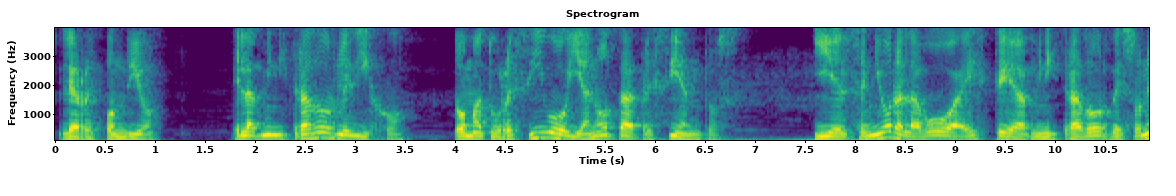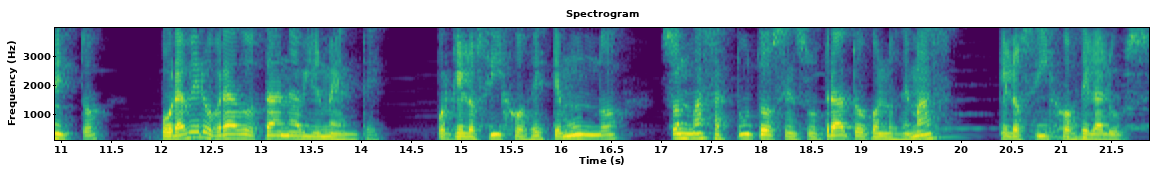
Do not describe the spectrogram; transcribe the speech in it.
Le respondió. El administrador le dijo, Toma tu recibo y anota trescientos. Y el Señor alabó a este administrador deshonesto por haber obrado tan hábilmente, porque los hijos de este mundo son más astutos en su trato con los demás que los hijos de la luz.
